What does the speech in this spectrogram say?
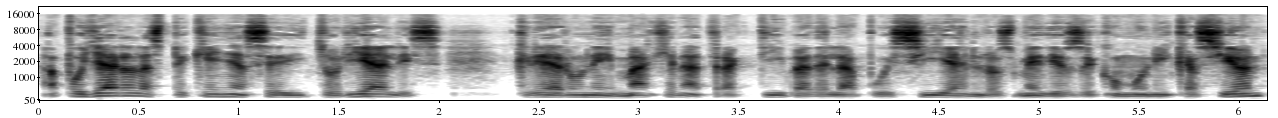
apoyar a las pequeñas editoriales, crear una imagen atractiva de la poesía en los medios de comunicación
